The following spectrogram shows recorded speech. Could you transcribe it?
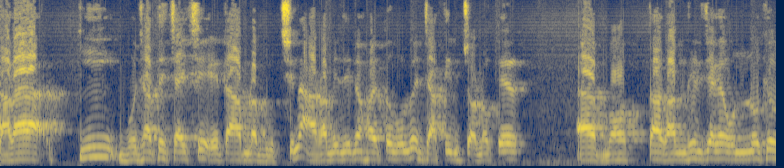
তারা কি বোঝাতে চাইছে এটা আমরা বুঝছি না। আগামী দিনে হয়তো বলবে জাতির জনকের মহাত্মা গান্ধীর জায়গায় অন্য কেউ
